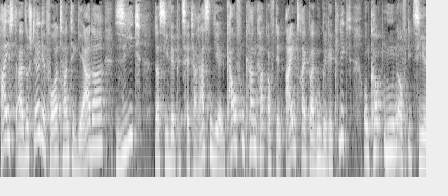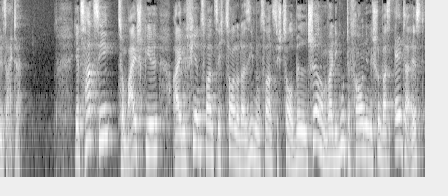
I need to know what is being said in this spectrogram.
Heißt also, stell dir vor, Tante Gerda sieht, dass sie WPZ Terrassen, die er kaufen kann, hat auf den Eintrag bei Google geklickt und kommt nun auf die Zielseite. Jetzt hat sie zum Beispiel einen 24 Zoll oder 27 Zoll Bildschirm, weil die gute Frau nämlich schon was älter ist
